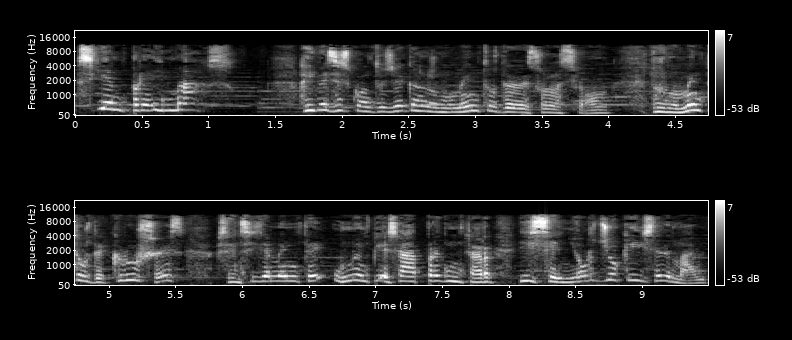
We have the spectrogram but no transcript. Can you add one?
Siempre hay más. Hay veces cuando llegan los momentos de desolación, los momentos de cruces, sencillamente uno empieza a preguntar, ¿y Señor yo qué hice de mal?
